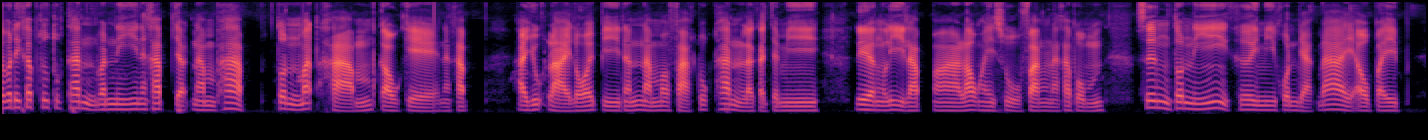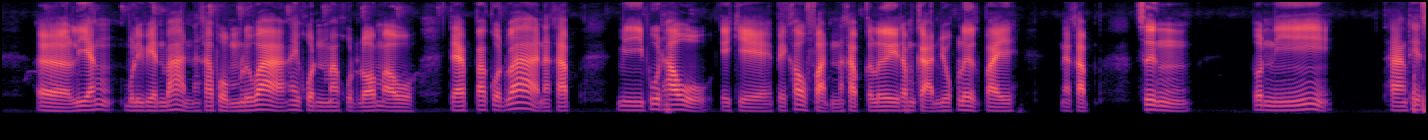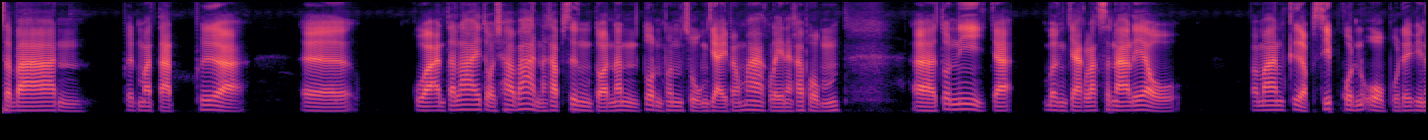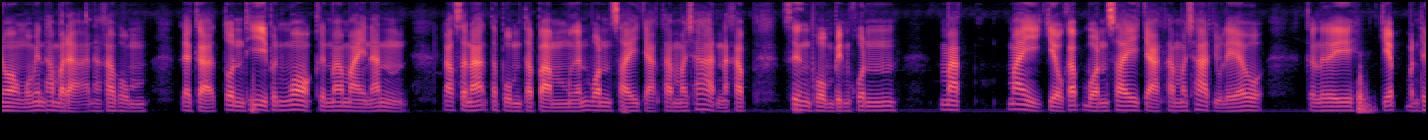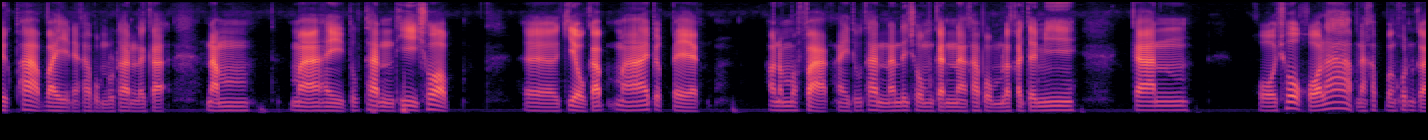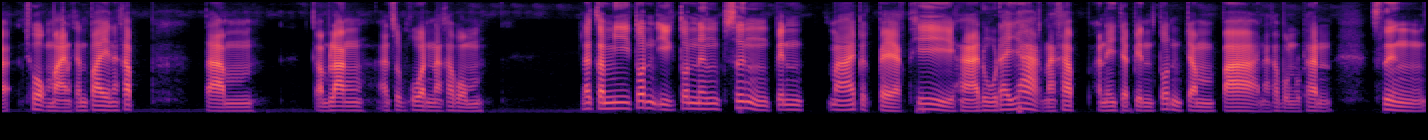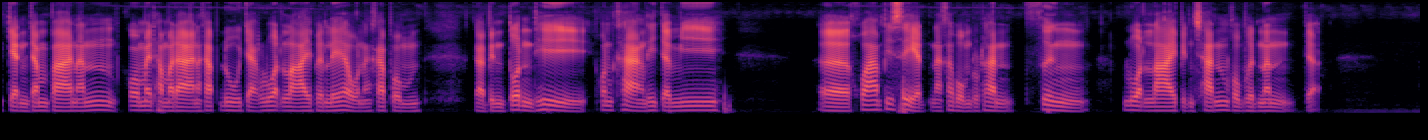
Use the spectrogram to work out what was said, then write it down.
สวัสดีครับทุกๆท่านวันนี้นะครับจะนำภาพต้นมะขามเก่าแก่นะครับ อายุหลายร้อยปีนั้นนำมาฝากทุกท่าน แล้วก็จะมีเรื่องลี้ลับมาเล่าให้สู่ฟังนะครับผมซึ่งต้นนี้เคยมีคนอยากได้เอาไปเเลี้ยงบริเวณบ้านนะครับผมหรือว่าให้คนมาขุดล้อมเอา แต่ปรากฏว่านะครับ มีผู้เฒ่าแก่ๆไปเข้าฝันนะครับ ก็เลยทำการยกเลิกไปนะครับ ซึ่งต้นนี้ทางเทศบาล เพิ่นมาตัดเพื่อเอ่อกลัวอันตรายต่อชาวบ้านนะครับ ซึ่งตอนนั้นต้นเพิ่นสูงใหญ่มากๆเลยนะครับ ผมต้นนี้จะเบิ่งจากลักษณะแล้วประมาณเกือบสิบคนโอบผู้พี่น้องโมเมนต์ธรรมดานะครับ ผมและก็ต้นที่เพิ่นงอกขึ้นมาใหม่นั่นลักษณะตะปุ่มตะปำเหมือนบอนไซจากธรรมชาตินะครับ ซึ่งผมเป็นคนมักไม่เกี่ยวกับบอนไซจากธรรมชาติอยู่แล้ว ก็เลยเก็บบันทึกภาพไว้นะครับ ผมทุกท่านแล้วก็นำ มาให้ทุกท่านที่ชอบเอ่อเกี่ยวกับไม้แปลกๆ เอานำมาฝากให้ทุกท่านนั้นได้ชมกันนะครับผมแล้วก็จะมีการขอโชคขอลาบนะครับ บางคนก็โชคหมานกันไปนะครับ ตามกำลังอันสมควรนะครับผม แล้วก็มีต้นอีกต้นหนึ่งซึ่งเป็นไม้แปลกๆที่หาดูได้ยากนะครับ อันนี้จะเป็นต้นจำปานะครับผมทุกท่าน ซึ่งแก่นจำปานั้นก็ไม่ธรรมดานะครับ ดูจากลวดลายเพิ่นแล้วนะครับ ผม ก็เป็นต้นที่ค่อนข้างที่จะมีความพิเศษนะครับผมทุกท่านซึ่งลวดลายเป็นชั้นของเพิ่นนั่นจะ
